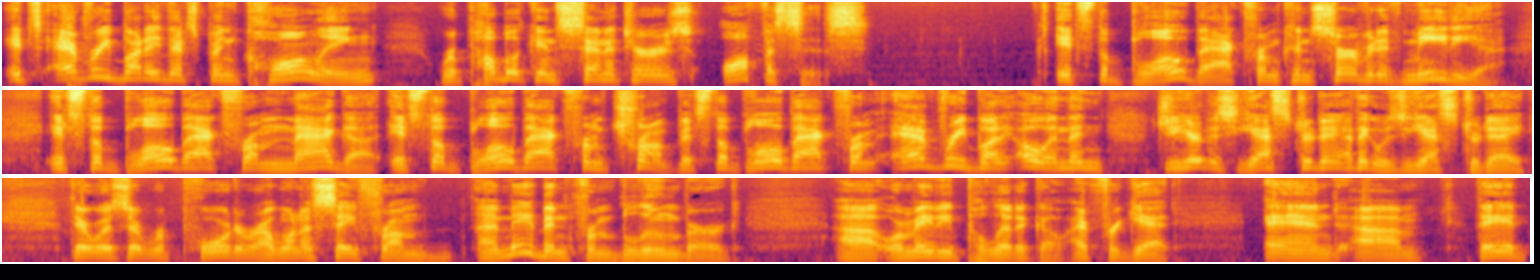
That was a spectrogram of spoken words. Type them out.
it's everybody that's been calling Republican senators' offices. It's the blowback from conservative media. It's the blowback from MAGA. It's the blowback from Trump. It's the blowback from everybody. Oh, and then did you hear this yesterday? I think it was yesterday. There was a reporter, I want to say from, uh, it may have been from Bloomberg, uh, or maybe Politico. I forget and um, they had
